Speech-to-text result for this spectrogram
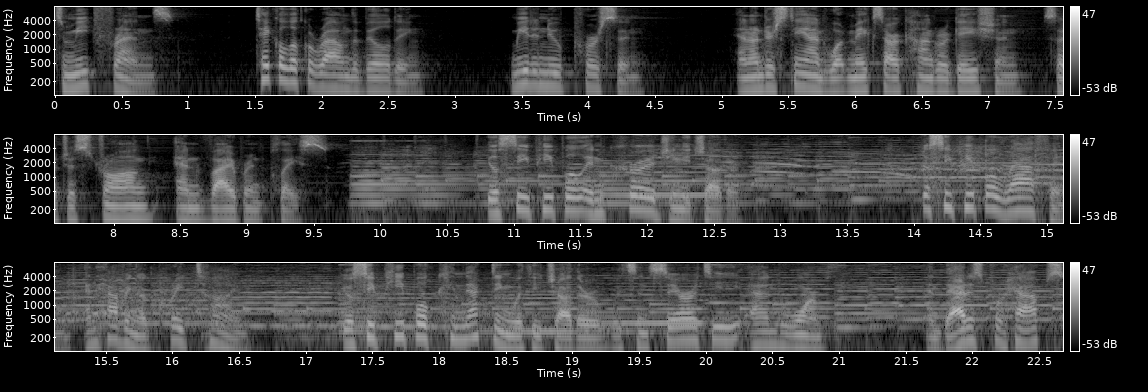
to meet friends, take a look around the building, meet a new person, and understand what makes our congregation such a strong and vibrant place. You'll see people encouraging each other You'll see people laughing and having a great time. You'll see people connecting with each other with sincerity and warmth. And that is perhaps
